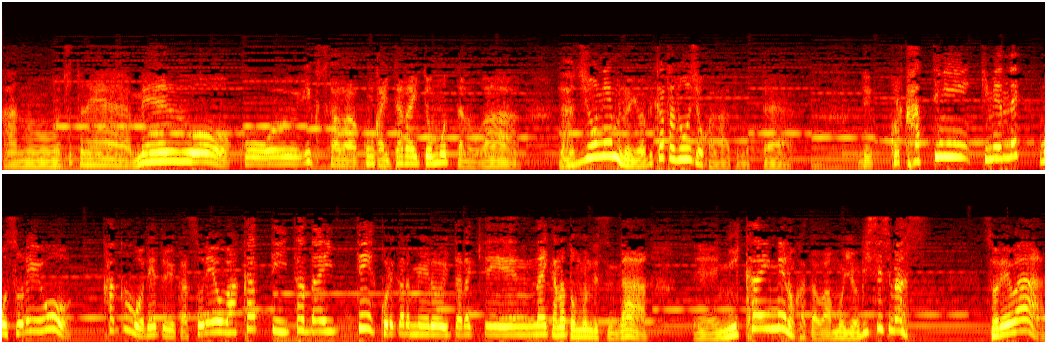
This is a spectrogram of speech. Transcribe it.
あの、ちょっとね、メールを、こう、いくつかが今回いただいて思ったのが、ラジオネームの呼び方どうしようかなと思って。で、これ勝手に決めるね。もうそれを、覚悟でというか、それを分かっていただいて、これからメールをいただけないかなと思うんですが、え2回目の方はもう呼び捨てします。それは、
